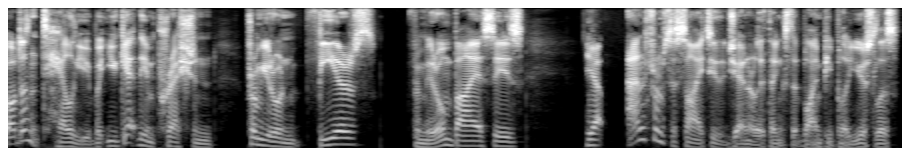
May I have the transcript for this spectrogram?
well, it doesn't tell you, but you get the impression from your own fears, from your own biases, Yep. and from society that generally thinks that blind people are useless.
